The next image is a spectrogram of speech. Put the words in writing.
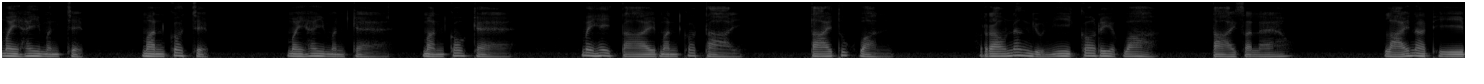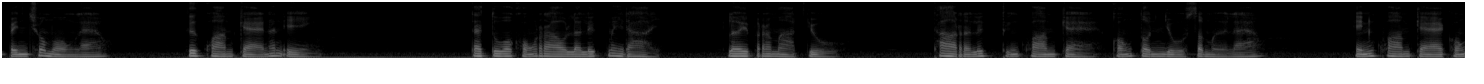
ไม่ให้มันเจ็บ มันก็เจ็บ ไม่ให้มันแก่ มันก็แก่ ไม่ให้ตายมันก็ตาย ตายทุกวัน เรานั่งอยู่นี่ก็เรียกว่า ตายซะแล้ว หลายนาทีเป็นชั่วโมงแล้ว คือความแก่นั่นเอง แต่ตัวของเราระลึกไม่ได้ เลยประมาทอยู่ ถ้าระลึกถึงความแก่ของตนอยู่เสมอแล้ว เห็นความแก่ของ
